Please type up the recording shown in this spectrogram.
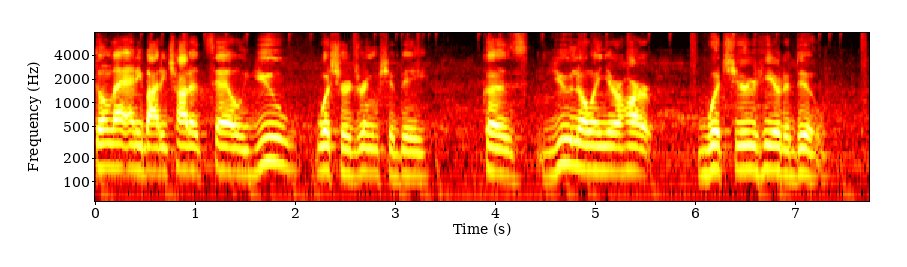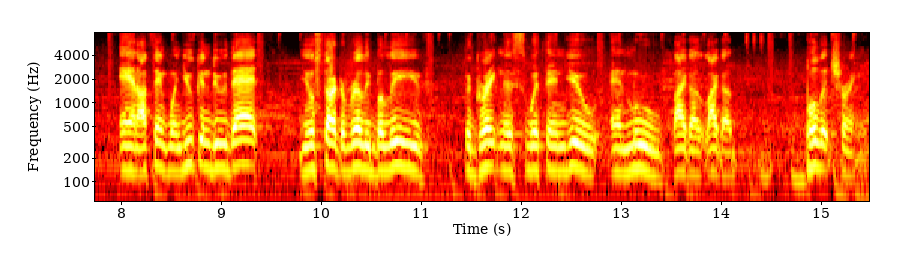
Don't let anybody try to tell you what your dream should be because you know in your heart what you're here to do. And I think when you can do that, you'll start to really believe the greatness within you and move like a, like a bullet train.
